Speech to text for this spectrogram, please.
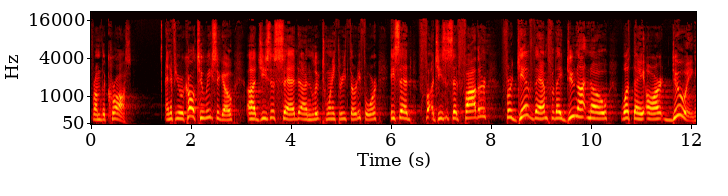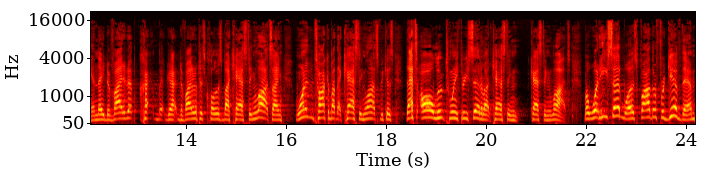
from the cross. And if you recall, two weeks ago, uh, Jesus said uh, in Luke 23 34, he said, Jesus said, Father, forgive them, for they do not know what they are doing. And they divided up, divided up his clothes by casting lots. I wanted to talk about that casting lots because that's all Luke 23 said about casting casting lots. But what he said was, Father, forgive them,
